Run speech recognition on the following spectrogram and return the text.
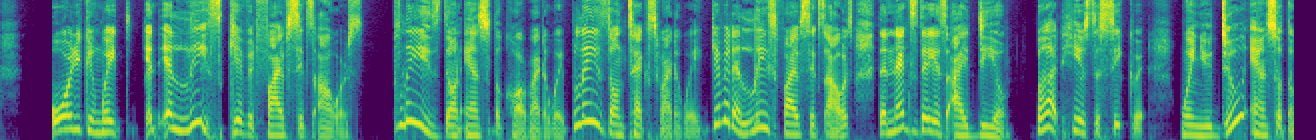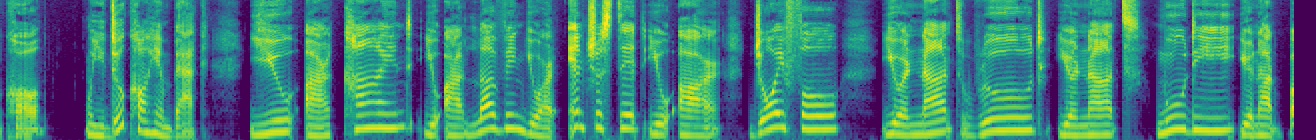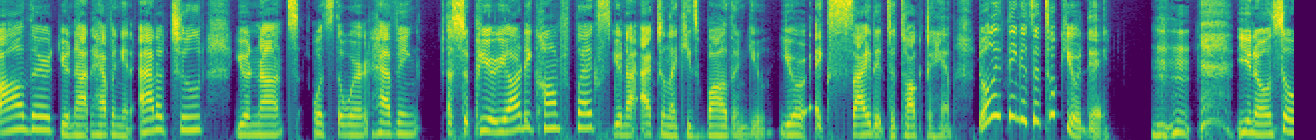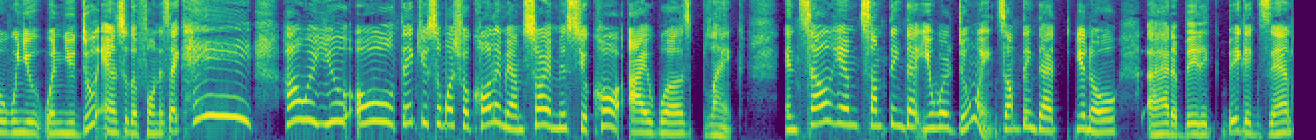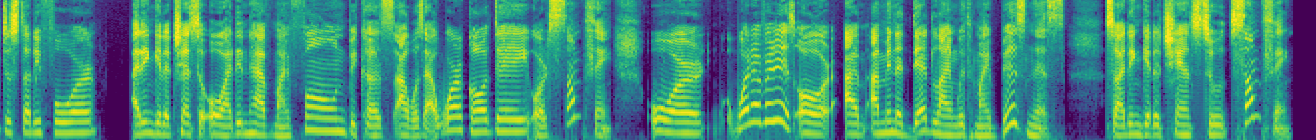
or you can wait at, least give it 5 6 hours please don't answer the call right away. Please don't text right away. Give it at least five, six hours. The next day is ideal. But here's the secret when you do answer the call, when you do call him back, you are kind, you are loving, you are interested, you are joyful, you're not rude, you're not moody, you're not bothered, you're not having an attitude, you're not, what's the word, having a superiority complex, you're not acting like he's bothering you. You're excited to talk to him. The only thing is it took you a day. you know, so when you when you do answer the phone, it's like, "Hey, how are you? Oh, thank you so much for calling me. I'm sorry I missed your call. I was blank." And tell him something that you were doing, something that, you know, I had a big big exam to study for. I didn't get a chance to, oh, I didn't have my phone because I was at work all day or something, or whatever it is, or I'm, I'm in a deadline with my business. So I didn't get a chance to something.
